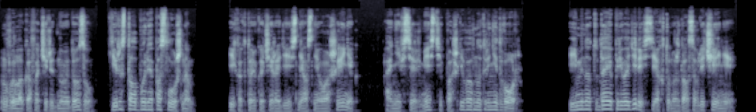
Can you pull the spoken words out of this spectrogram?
Вылокав очередную дозу, Кир стал более послушным. И как только чародей снял с него ошейник, они все вместе пошли во внутренний двор. Именно туда и приводили всех, кто нуждался в лечении.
